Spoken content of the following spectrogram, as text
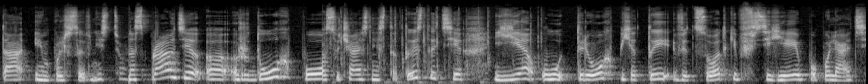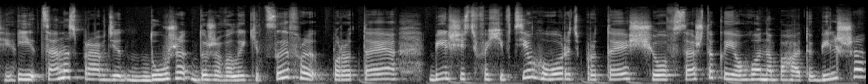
та імпульсивністю. Насправді, рдух по сучасній статистиці статистиці є у 3-5% всієї популяції, і це насправді дуже дуже великі цифри. Проте більшість фахівців говорить про те, що все ж таки його набагато більше.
